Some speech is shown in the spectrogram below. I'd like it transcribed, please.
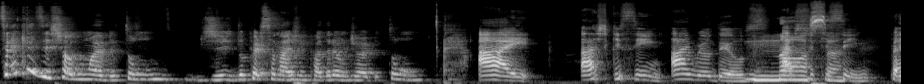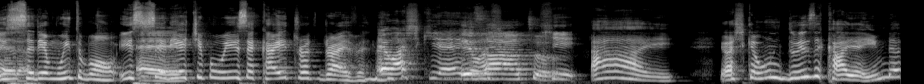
Será que existe algum webtoon de, do personagem padrão de webtoon? Ai, acho que sim. Ai, meu Deus. Nossa. Acho que sim. Pera. Isso seria muito bom. Isso É. seria tipo o Isekai Truck Driver, né? Eu acho que é. Eu acho Exato. que. Ai. Eu acho que é um do Isekai ainda,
